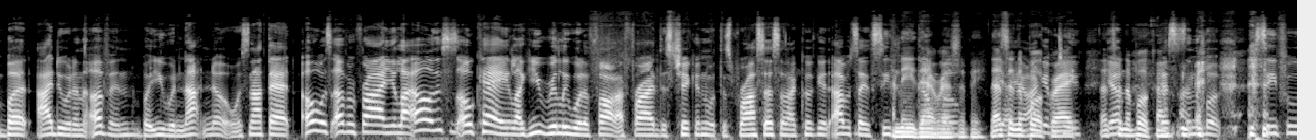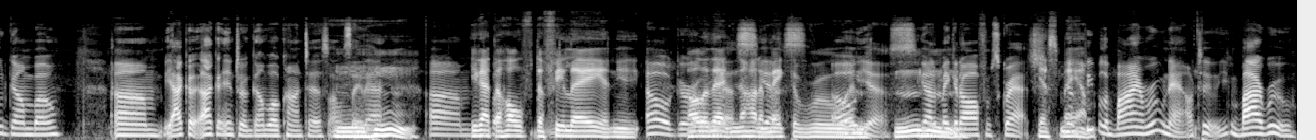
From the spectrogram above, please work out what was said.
But I do it in the oven, but you would not know. It's not that, oh, it's oven fried. And you're like, oh, this is okay. Like you really would have thought I fried this chicken with this process that I cook it. I would say seafood need that gumbo. recipe. That's in the book, give it to right? That's Yep. in the book, huh? Yes, it's in the book. seafood gumbo. Um, yeah, I could I could enter a gumbo contest. I'll say that. Um, you got the whole the fillet and you, Oh, girl, all of that. you know how to make the roux. Oh, and, yes. You got to make it Mhm. all from scratch. Yes, You know, ma'am. people are buying roux now too. You can buy roux.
